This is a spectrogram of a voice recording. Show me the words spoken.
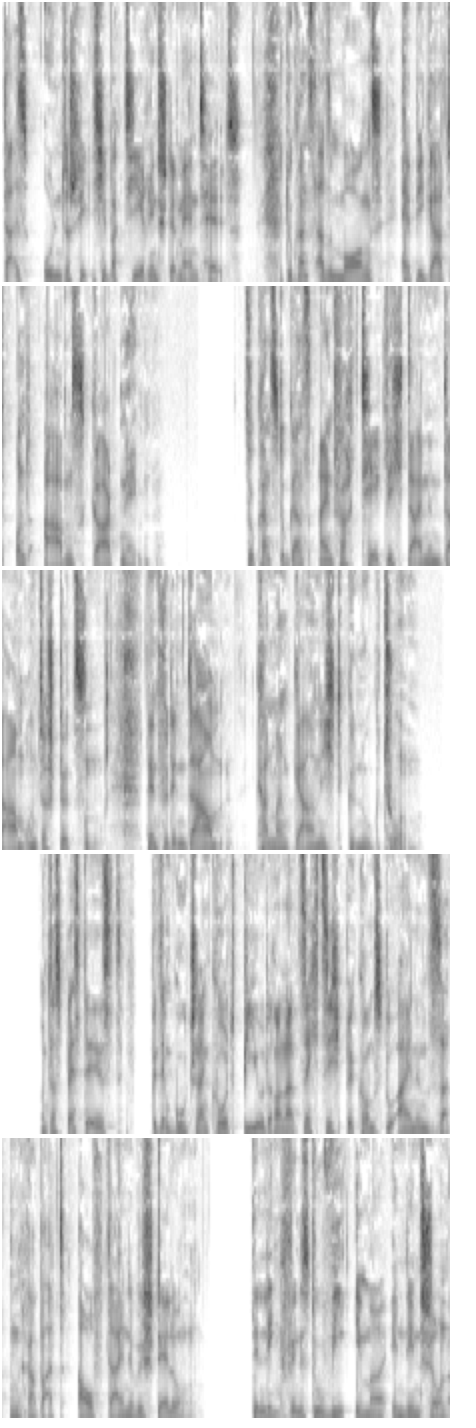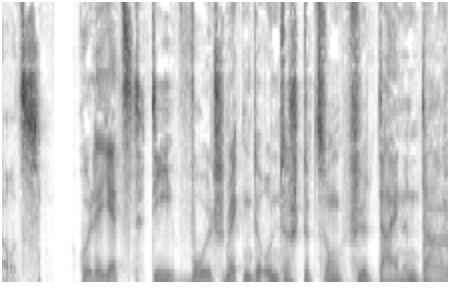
da es unterschiedliche Bakterienstämme enthält. Du kannst also morgens Happy Gut und abends Guard nehmen. So kannst du ganz einfach täglich deinen Darm unterstützen. Denn für den Darm kann man gar nicht genug tun. Und das Beste ist, mit dem Gutscheincode BIO360 bekommst du einen satten Rabatt auf deine Bestellung. Den Link findest du wie immer in den Show Notes. Hol dir jetzt die wohlschmeckende Unterstützung für deinen Darm.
